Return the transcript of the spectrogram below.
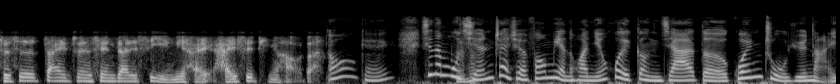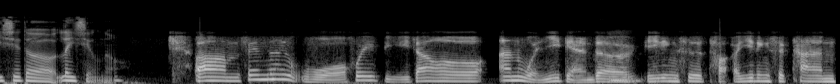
其实债券现在的吸引力还还是挺好的。OK，现在目前债券方面的话，您会更加的关注于哪一些的类型呢？嗯，现在我会比较安稳一点的，一定是投，一定是看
